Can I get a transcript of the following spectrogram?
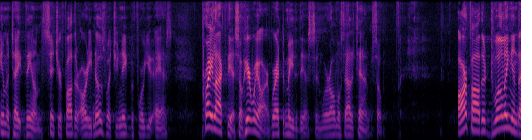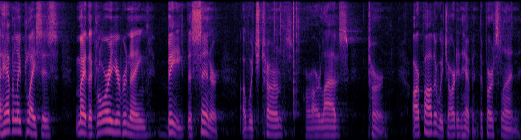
imitate them since your Father already knows what you need before you ask. Pray like this. So here we are. We're at the meat of this, and we're almost out of time. So, our Father, dwelling in the heavenly places, may the glory of your name be the center of which terms or our lives turn. Our Father, which art in heaven, the first line.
